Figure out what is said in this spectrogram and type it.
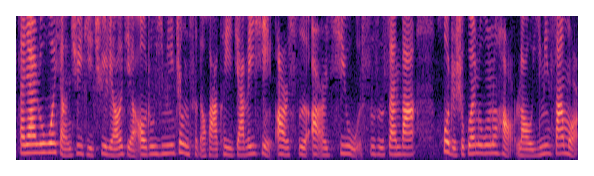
大家如果想具体去了解澳洲移民政策的话，可以加微信二四二二七五四四三八，或者是关注公众号“老移民 summer”，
